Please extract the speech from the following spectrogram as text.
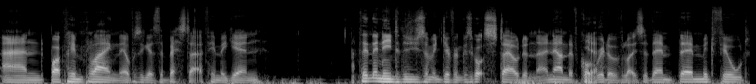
And by him playing, they obviously gets the best out of him again. I think they needed to do something different because it got stale, didn't they? And now they've got Yeah. rid of, like I said, their, their midfield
